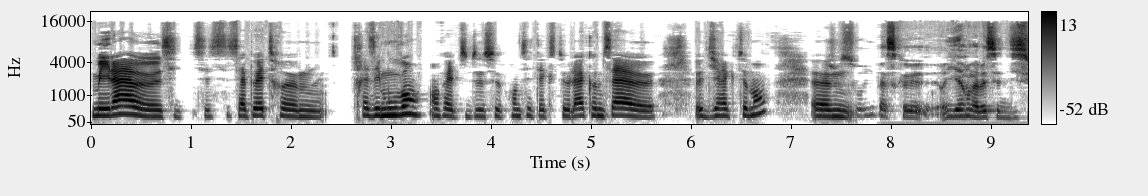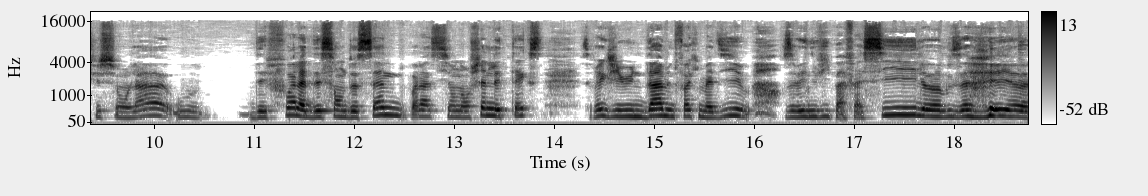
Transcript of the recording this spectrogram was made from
mais là, euh, ça peut être euh, très émouvant en fait de se prendre ces textes-là comme ça euh, directement. Je souris parce que hier on avait cette discussion là où des fois la descente de scène, voilà, si on enchaîne les textes, c'est vrai que j'ai eu une dame une fois qui m'a dit oh, vous avez une vie pas facile, vous avez euh,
